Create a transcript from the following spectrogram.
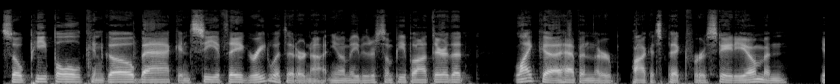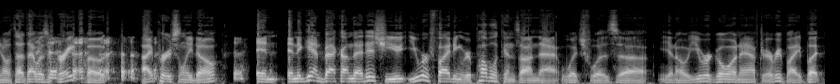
so people can go back and see if they agreed with it or not. You know, maybe there's some people out there that like uh, having their pockets picked for a stadium and you know thought that was a great vote. I personally don't. And and again, back on that issue, you, you were fighting Republicans on that, which was uh, you know you were going after everybody, but.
